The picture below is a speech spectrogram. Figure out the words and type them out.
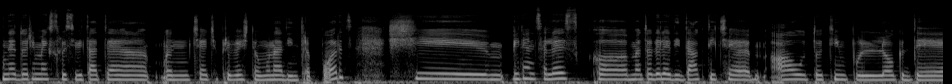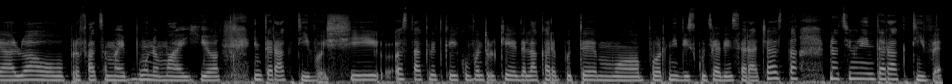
Ne dorim exclusivitatea în ceea ce privește una dintre părți și, bineînțeles, că metodele didactice au tot timpul loc de a lua o prefață mai bună, mai uh, interactivă și ăsta cred că e cuvântul cheie de la care putem uh, porni discuția din seara aceasta, noțiuni interactive.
